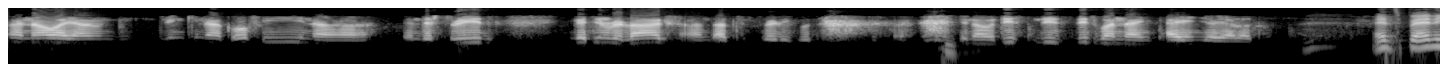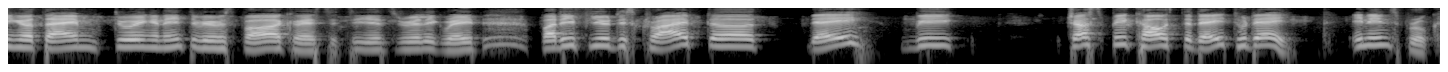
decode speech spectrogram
And now I am drinking a coffee in a, in the street, getting relaxed, and that's really good. you know, this this this one I, I enjoy a lot. And spending your time doing an interview with PowerQuest. It's, it's really great. But if you describe the day, we just pick out the day today in Innsbruck.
